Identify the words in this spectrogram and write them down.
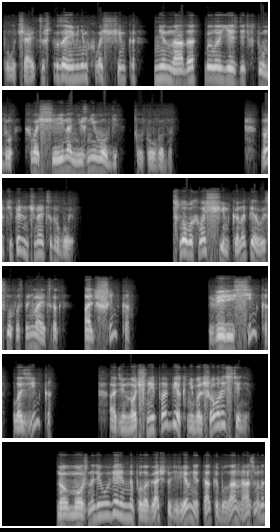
Получается, что за именем Хвощинка не надо было ездить в тундру, хвощей на Нижней Волге, сколько угодно. Но теперь начинается другое. Слово «хвощинка» на первый слух воспринимается как альшинка, вересинка, лозинка, одиночный побег небольшого растения. Но можно ли уверенно полагать, что деревня так и была названа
